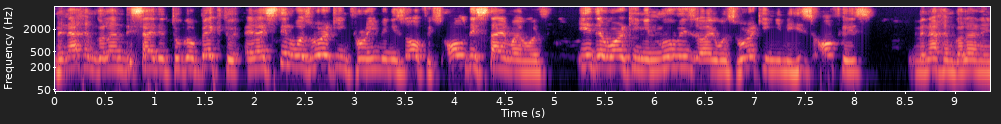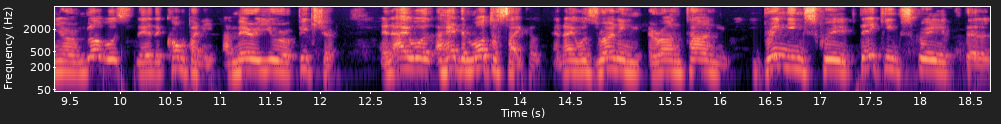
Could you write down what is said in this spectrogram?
Menachem Golan decided to go back to it. And I still was working for him in his office. All this time I was either working in movies or I was working in his office. Menachem Golan and Yoram Globus, they had a company, Ameri Euro Picture. And I was I had a motorcycle and I was running around town, bringing script, taking script, uh,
